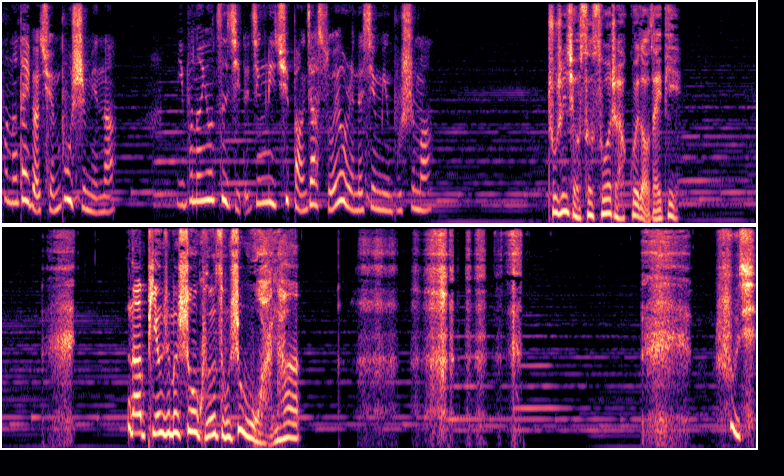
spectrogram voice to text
不能代表全部市民呢。你不能用自己的经历去绑架所有人的性命，不是吗？朱晨晓瑟缩着跪倒在地。那凭什么受苦的总是我呢？父亲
